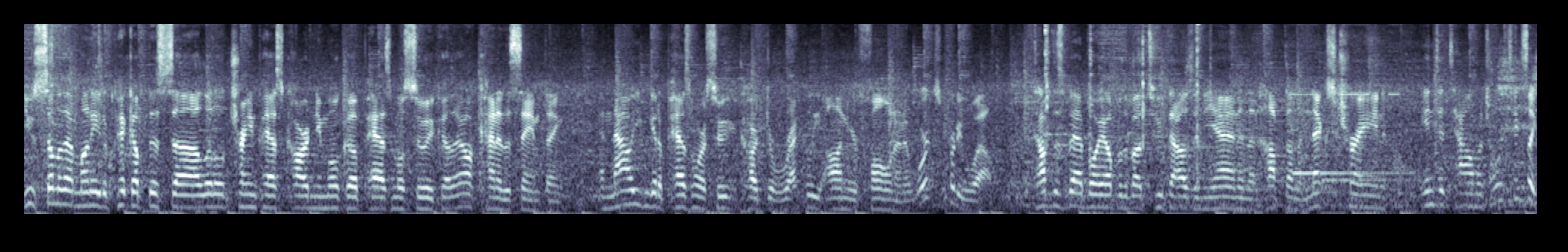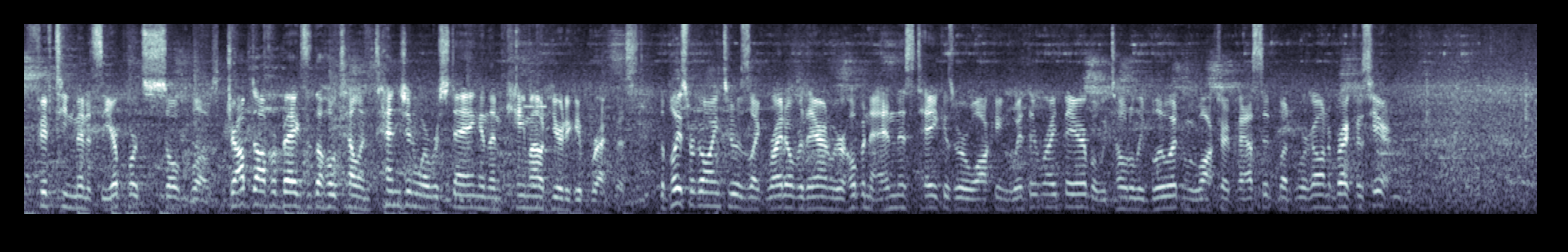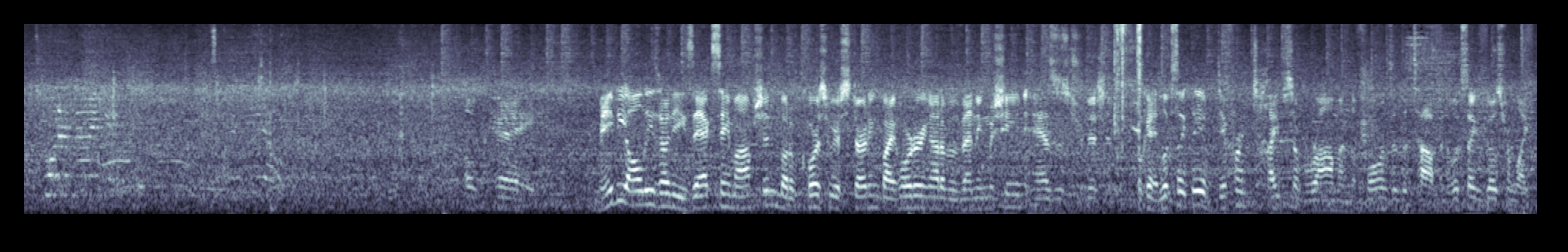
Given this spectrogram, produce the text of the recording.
Use some of that money to pick up this uh, little train pass card, Nimoca, Pasmo Suica. They're all kind of the same thing. And now you can get a Pasmo or Suica card directly on your phone and it works pretty well. Topped this bad boy up with about 2,000 yen and then hopped on the next train into town, which only takes like 15 minutes. The airport's so close. Dropped off our bags at the hotel in Tenjin where we're staying and then came out here to get breakfast. The place we're going to is like right over there and we were hoping to end this take as we were walking with it right there, but we totally blew it and we walked right past it, but we're going to breakfast here. Okay. Maybe all these are the exact same option, but of course we are starting by ordering out of a vending machine as is tradition. Okay, it looks like they have different types of ramen. The four ones at the top, and it looks like it goes from like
